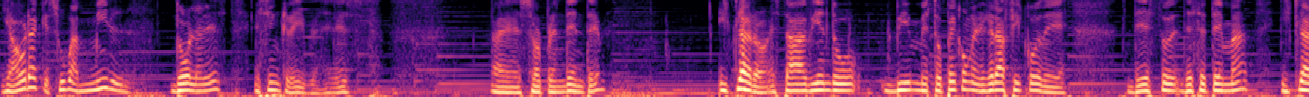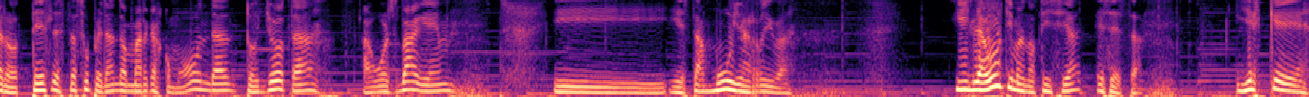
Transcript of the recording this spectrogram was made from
y ahora que suba mil dólares es increíble, es eh, sorprendente y claro, estaba viendo, me topé con el gráfico de, de, esto, de este tema. Y claro, Tesla está superando a marcas como Honda, Toyota, a Volkswagen. Y, está muy arriba. Y la última noticia es esta. Y es que,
